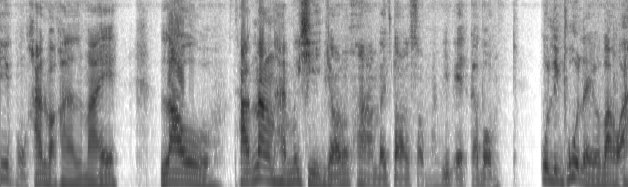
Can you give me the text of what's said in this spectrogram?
ที่ผมคาดหวังขนาดไหมเราทำนั่งทำไม่ชีนย้อนความไปตอน 2021 ครับผม กูลิงพูดอะไรมาบ้างวะ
